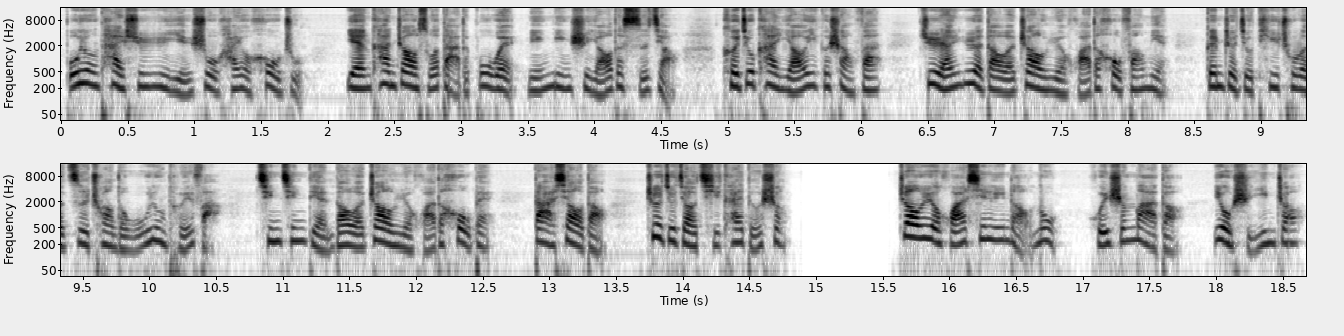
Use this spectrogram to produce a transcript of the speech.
不用太虚御引术还有后助。眼看赵所打的部位明明是姚的死角，可就看姚一个上翻，居然跃到了赵月华的后方面，跟着就踢出了自创的无用腿法，轻轻点到了赵月华的后背，大笑道：“这就叫旗开得胜。”赵月华心里恼怒，回身骂道：“又是阴招！”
